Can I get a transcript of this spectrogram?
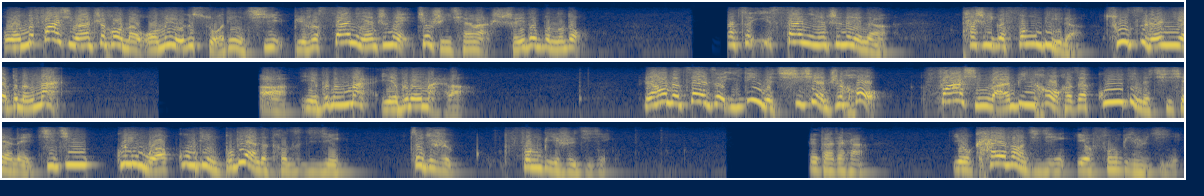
我们发行完之后呢，我们有一个锁定期，比如说三年之内就是一千万，谁都不能动。那这一三年之内呢？它是一个封闭的，出资人你也不能卖，啊，也不能卖，也不能买了。然后呢，在这一定的期限之后，发行完毕后和在规定的期限内，基金规模固定不变的投资基金，这就是封闭式基金。给大家看，有开放基金，也有封闭式基金，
